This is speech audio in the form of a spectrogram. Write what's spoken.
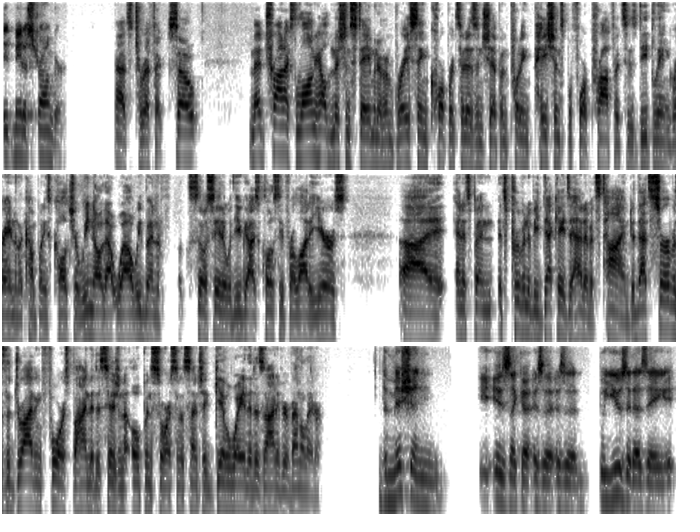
it made us stronger. That's terrific. So, Medtronic's long held mission statement of embracing corporate citizenship and putting patients before profits is deeply ingrained in the company's culture. We know that well. We've been associated with you guys closely for a lot of years. Uh, and it's been it's proven to be decades ahead of its time. Did that serve as the driving force behind the decision to open source and essentially give away the design of your ventilator? The mission is like a is a is a we use it as a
